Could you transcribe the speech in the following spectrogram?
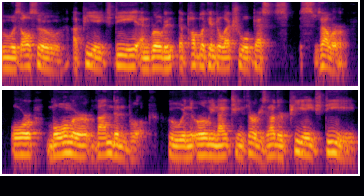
who was also a PhD and wrote a public intellectual bestseller, or Moeller van den Bruck, who in the early 1930s, another PhD,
